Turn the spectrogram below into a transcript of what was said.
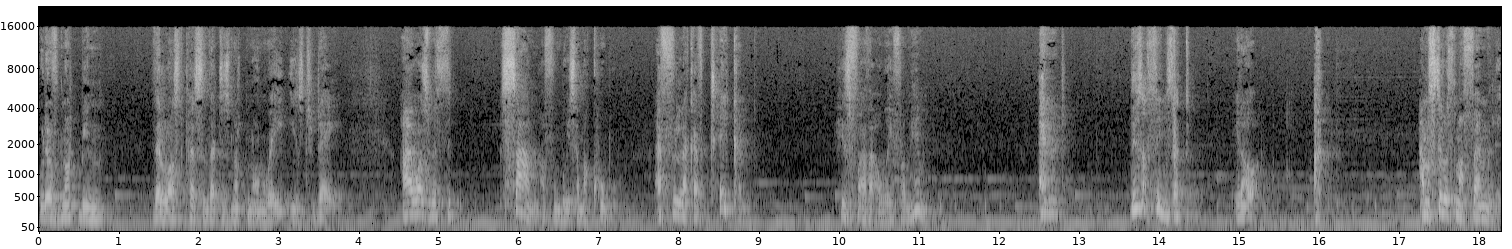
would have not been the lost person that is not known where he is today. I was with the son of Mbuyisa Makhubu. I feel like I've taken his father away from him. And these are things that, you know, I'm still with my family.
